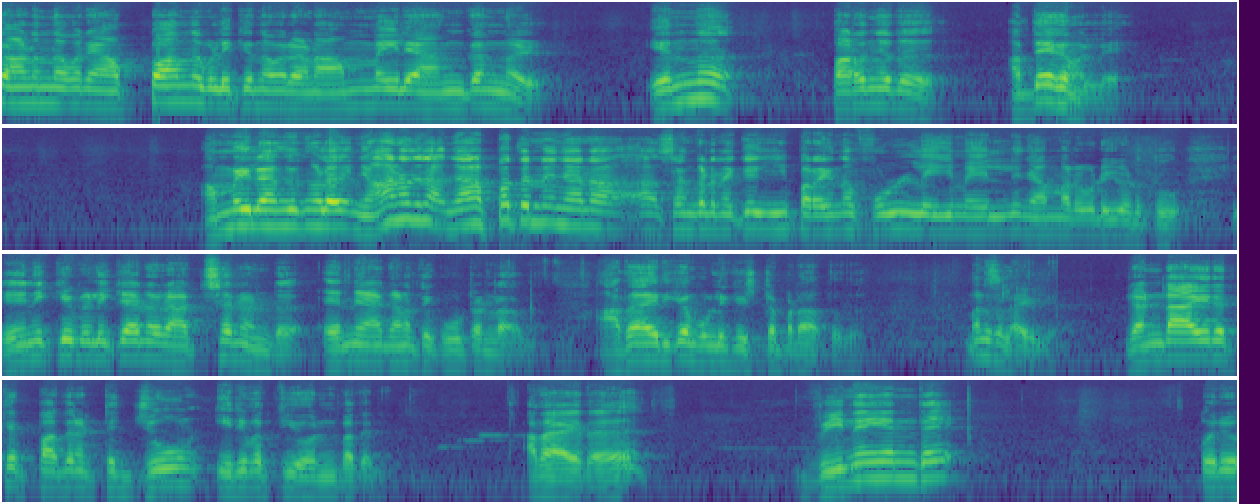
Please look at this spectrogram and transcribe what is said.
കാണുന്നവനെ അപ്പ എന്ന് വിളിക്കുന്നവരാണ് അമ്മയിലെ അംഗങ്ങൾ എന്ന് പറഞ്ഞത് അദ്ദേഹമല്ലേ? അമ്മയിലെ അംഗങ്ങൾ ഞാനതിന് ഞാൻ തന്നെ ഞാൻ സംഘടനയ്ക്ക് ഈ പറയുന്ന ഫുൾ ഇമെയിലിൽ ഞാൻ മറുപടി കൊടുത്തു. എനിക്ക് വിളിക്കാൻ ഒരു അച്ഛനുണ്ട് എന്നെ ആ ഗണത്തിൽ കൂട്ടേണ്ടതെന്ന് അതായിരിക്കാം പുള്ളിക്ക് ഇഷ്ടപ്പെടാത്തത്. മനസ്സിലായില്ലേ? രണ്ടായിരത്തി പതിനെട്ട് ജൂൺ ഇരുപത്തി ഒൻപതിന് അതായത് വിനയന്റെ ഒരു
